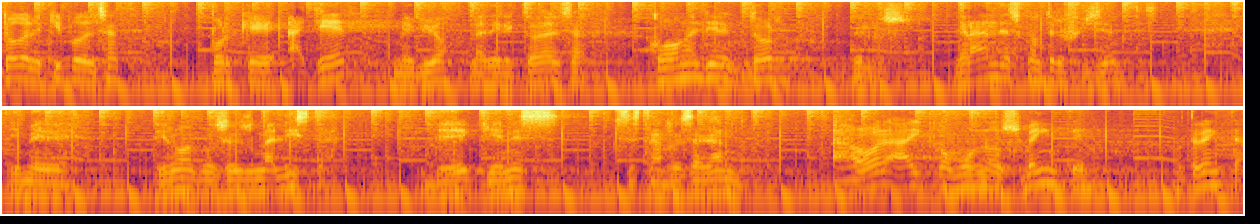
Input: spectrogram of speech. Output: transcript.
todo el equipo del SAT, porque ayer me vio la directora del SAT con el director de los grandes contribuyentes y me dieron a conocer una lista de quienes se están rezagando. Ahora hay como unos 20 o 30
